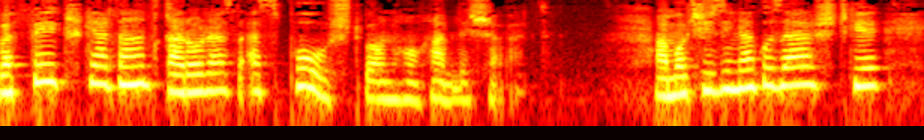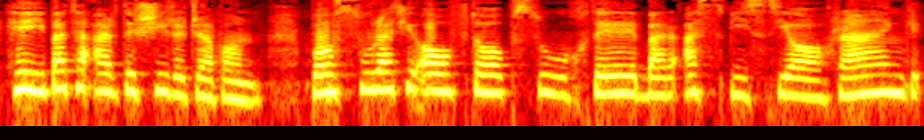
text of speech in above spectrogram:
و فکر کردند قرار است از پشت به آنها حمله شود. اما چیزی نگذشت که هیبت اردشیر جوان با صورتی آفتاب سوخته بر اسبی سیاه رنگ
